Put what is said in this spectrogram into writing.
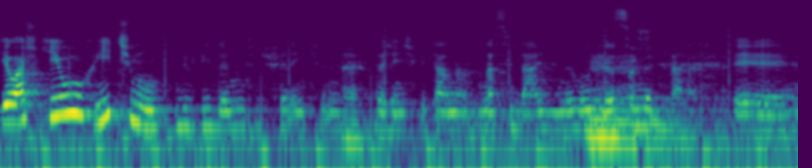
Eu acho que o ritmo de vida é muito diferente, né? É. Da gente que tá na, na cidade, né? Vamos hum, dizer assim. Na né? cidade. É...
